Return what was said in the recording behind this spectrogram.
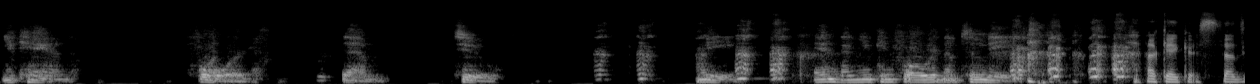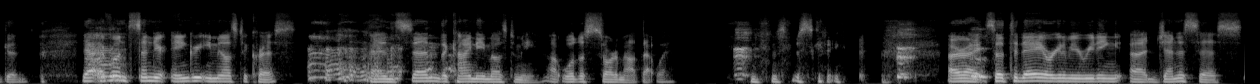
You can forward them to me, and then you can forward them to me. okay, Chris, sounds good. Yeah, everyone send your angry emails to Chris and send the kind emails to me. Uh, we'll just sort them out that way. just kidding. All right, so today we're going to be reading uh, Genesis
